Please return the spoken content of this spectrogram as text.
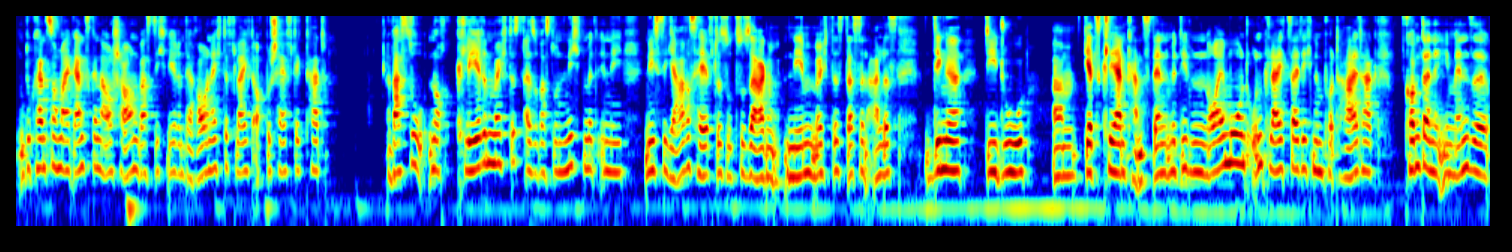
Du kannst nochmal ganz genau schauen, was dich während der Rauhnächte vielleicht auch beschäftigt hat was du noch klären möchtest, also was du nicht mit in die nächste Jahreshälfte sozusagen nehmen möchtest, das sind alles Dinge, die du ähm, jetzt klären kannst. Denn mit diesem Neumond und gleichzeitig einem Portaltag kommt eine immense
